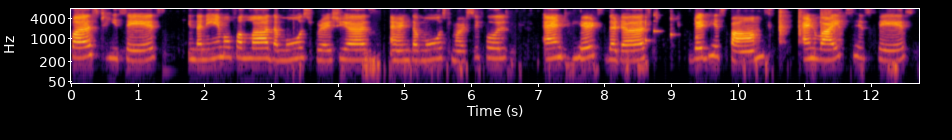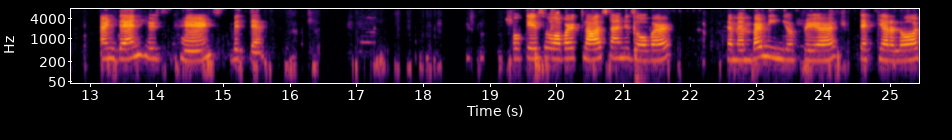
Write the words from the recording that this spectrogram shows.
First he says, in the name of Allah, the most gracious and the most merciful, and hits the dust with his palms and wipes his face and then his hands with them. Okay, so our class time is over. Remember me in your prayer. Take care a lot.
